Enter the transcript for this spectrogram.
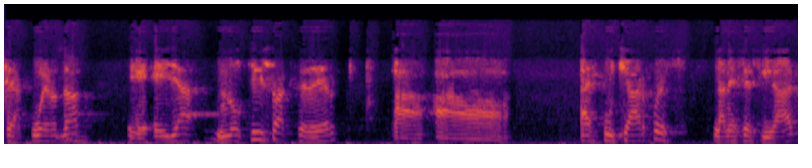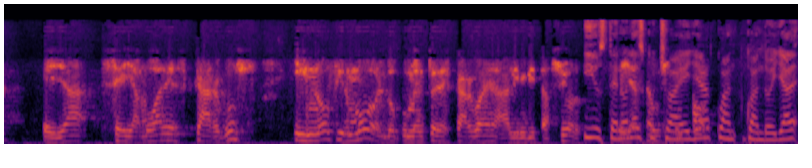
se acuerda, eh, ella no quiso acceder a, a, a escuchar pues la necesidad, ella se llamó a descargos y no firmó el documento de descargo a, la invitación. ¿Y usted no Ella se escuchó a ella cuan- cuando ella,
